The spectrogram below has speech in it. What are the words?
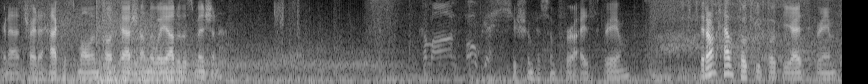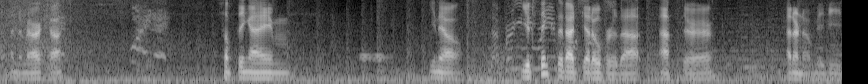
We're gonna try to hack a small intel cache on the way out of this mission. Come on, focus. Euphemism for ice cream. They don't have Hokey Pokey ice cream in America. Something I'm, you know, you'd think that I'd get over that after, I don't know, maybe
